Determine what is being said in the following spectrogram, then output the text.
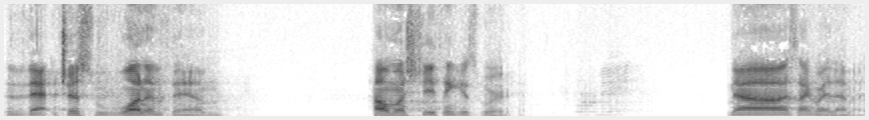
that just one of them. How much do you think it's worth? No, it's not quite that much.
